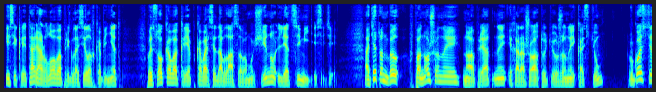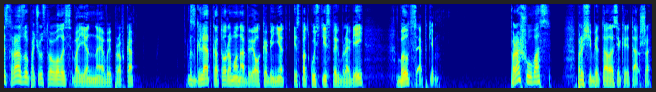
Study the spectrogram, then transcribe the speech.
и секретарь Орлова пригласила в кабинет высокого, крепкого, седовласого мужчину лет семидесяти. Одет он был в поношенный, но опрятный и хорошо отутюженный костюм. В гости сразу почувствовалась военная выправка. Взгляд, которым он обвел кабинет из-под кустистых бровей, был цепким. «Прошу вас», — прощебетала секретарша.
